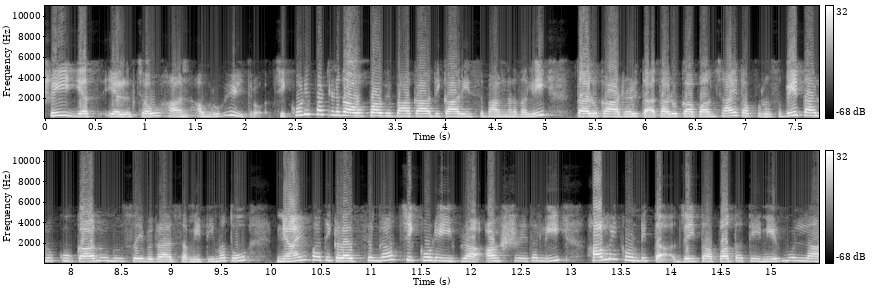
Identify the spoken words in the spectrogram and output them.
ಶ್ರೀ ಎಸ್ ಎಲ್ ಚೌಹಾನ್ ಅವರು ಹೇಳಿದರು. ಚಿಕ್ಕೋಡಿ ಪಟ್ಟಣದ ಉಪವಿಭಾಗಾಧಿಕಾರಿ ಸಭಾಂಗಣದಲ್ಲಿ ತಾಲೂಕಾ ಆಡಳಿತ, ತಾಲೂಕಾ ಪಂಚಾಯತ್, ಪುರಸಭೆ, ತಾಲೂಕು ಕಾನೂನು ಸೇವೆಗಳ ಸಮಿತಿ ಮತ್ತು ನ್ಯಾಯವಾದಿಗಳ ಸಂಘ ಚಿಕ್ಕೋಡಿ ಇವರ ಆಶ್ರಯದಲ್ಲಿ ಹಮ್ಮಿಕೊಂಡಿದ್ದ ಜೈತ ಪದ್ಧತಿ ನಿರ್ಮೂಲನಾ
